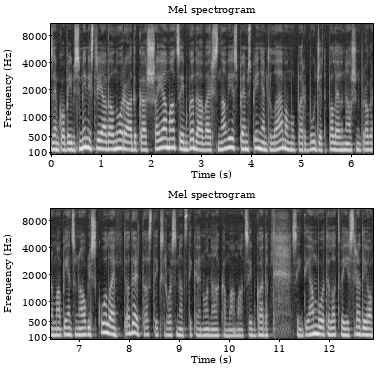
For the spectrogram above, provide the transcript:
Zemkopības ministrijā vēl norāda, ka šajā mācību gadā vairs nav iespējams pieņemt lēmumu par budžeta palielināšanu programmā Piens un augļu skolai, tādēļ tas tiks rosināts tikai no nākamā mācību gada. Sinti Ambote, Latvijas radio.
